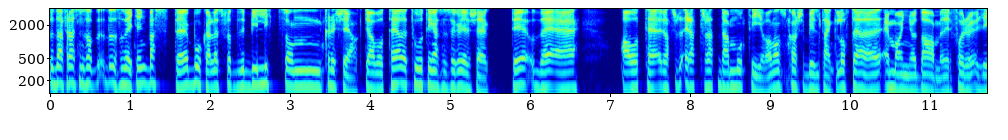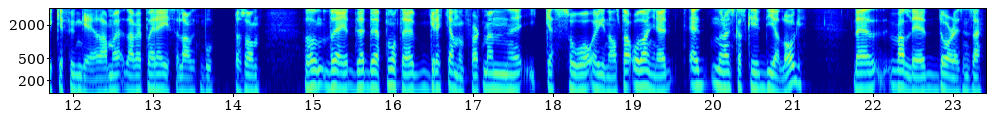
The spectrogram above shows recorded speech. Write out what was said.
det er derfor jeg synes at altså Det er ikke den beste boka jeg har lest, for det blir litt sånn klisjéaktig av og til. Det er to ting jeg syns er klisjéaktig, og det er av og til rett og, rett og slett de motivene som kanskje blir litt enkle. Ofte er det en mann og dame der forholdet ikke fungerer, de, de er på reise langt bort og sånn. Og sånn det, det, det er på en måte greit gjennomført, men ikke så originalt. da. Og det andre er når han skal skrive dialog. Det er veldig dårlig, syns jeg.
